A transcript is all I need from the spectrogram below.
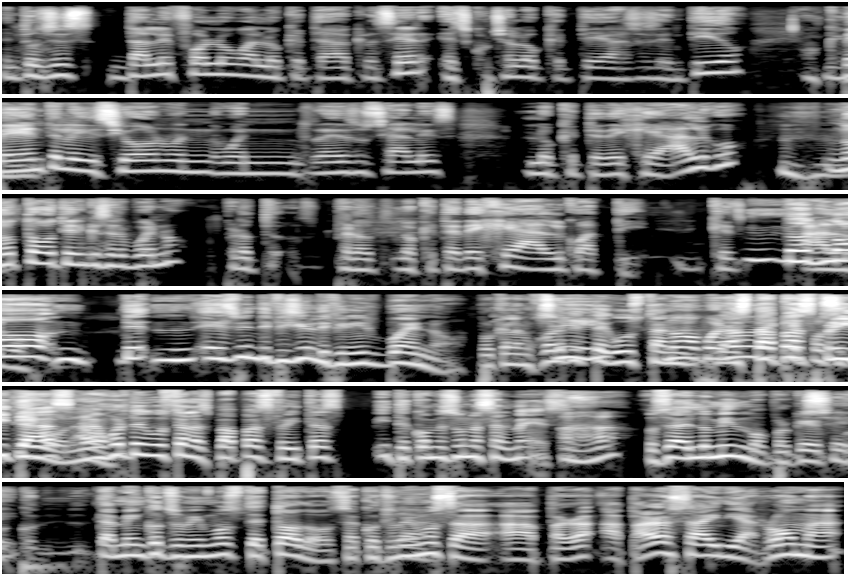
Entonces, dale follow a lo que te haga crecer, escucha lo que te hace sentido, ve en televisión o en, redes sociales lo que te deje algo. No todo tiene que ser bueno, pero, pero lo que te deje algo a ti. Que no, no, es bien difícil definir bueno, porque a lo mejor te gustan las papas fritas, a lo mejor te gustan las papas fritas y te comes unas al mes. O sea, es lo mismo, porque también consumimos de todo. O sea, consumimos a, a, Parasite y a Roma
